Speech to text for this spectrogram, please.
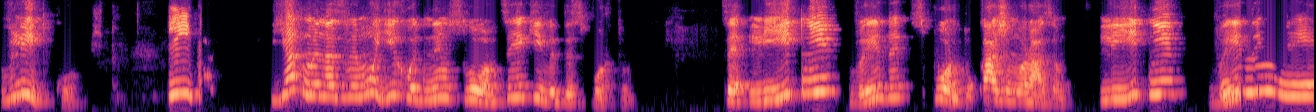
Влітку. Лід. Як ми назвемо їх одним словом? Це які види спорту? Це літні види спорту. Кажемо разом. Літні види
